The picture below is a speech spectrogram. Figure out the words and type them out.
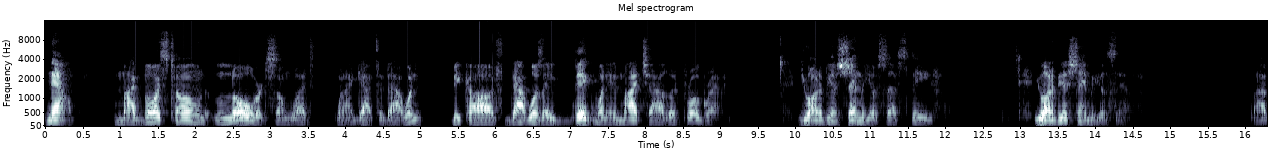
Now, my voice tone lowered somewhat when I got to that one because that was a big one in my childhood programming. You ought to be ashamed of yourself, Steve. You ought to be ashamed of yourself. I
